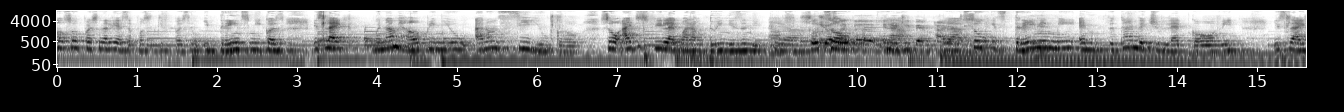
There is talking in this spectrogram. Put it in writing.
also personally as a positive person it drains me because it's like when i'm helping you i don't see you grow so i just feel like what i'm doing isn't enough Yeah. So she was like an energy yeah. vampire. Yeah, so it's draining me, and the time that you let go of it, it's like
